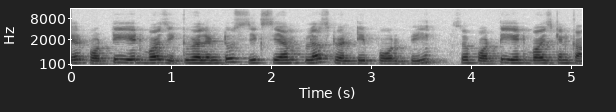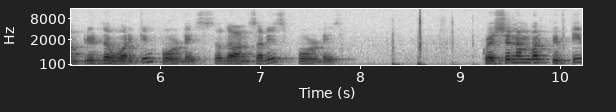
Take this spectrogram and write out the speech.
here forty eight boys equal into six M plus twenty four B So 48 boys can complete the work in 4 days. So, the answer is 4 days. Question number 50.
